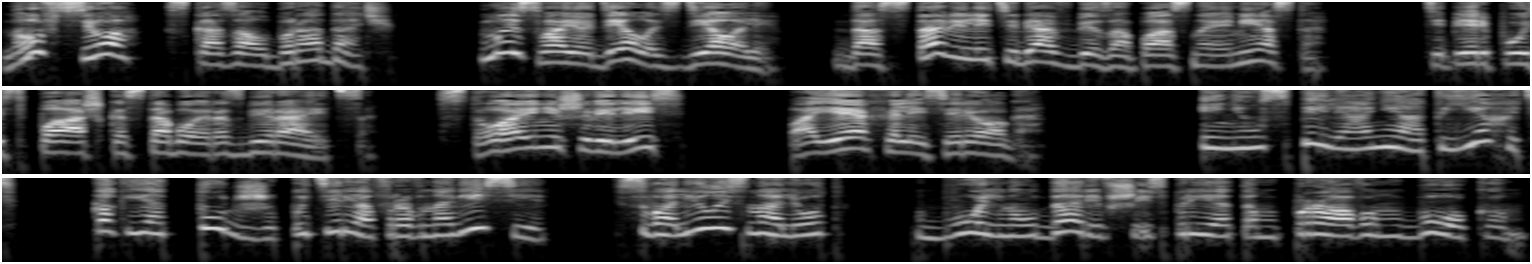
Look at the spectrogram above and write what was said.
«Ну все», — сказал бородач, — «мы свое дело сделали, доставили тебя в безопасное место. Теперь пусть Пашка с тобой разбирается. Стой, не шевелись. Поехали, Серега. И не успели они отъехать, как я тут же, потеряв равновесие, свалилась на лед, больно ударившись при этом правым боком.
